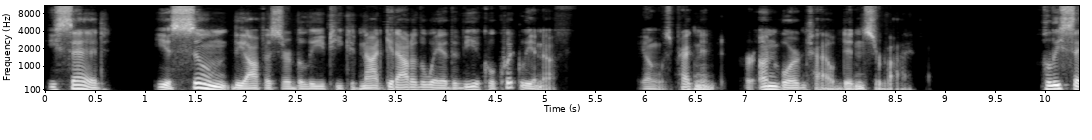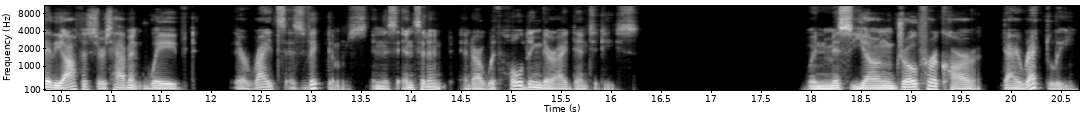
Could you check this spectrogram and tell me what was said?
He said he assumed the officer believed he could not get out of the way of the vehicle quickly enough. Young was pregnant. Her unborn child didn't survive. Police say the officers haven't waived their rights as victims in this incident and are withholding their identities. When Miss Young drove her car directly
